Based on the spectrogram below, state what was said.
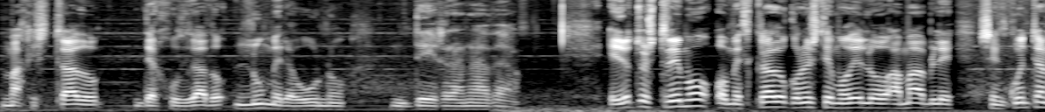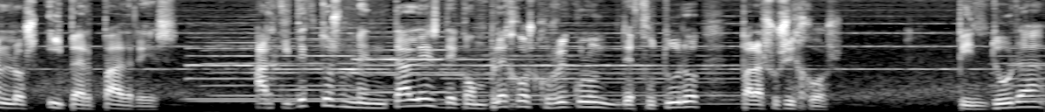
magistrado del juzgado número uno de Granada. En otro extremo, o mezclado con este modelo amable, se encuentran los hiperpadres, arquitectos mentales de complejos currículum de futuro para sus hijos. Pintura,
